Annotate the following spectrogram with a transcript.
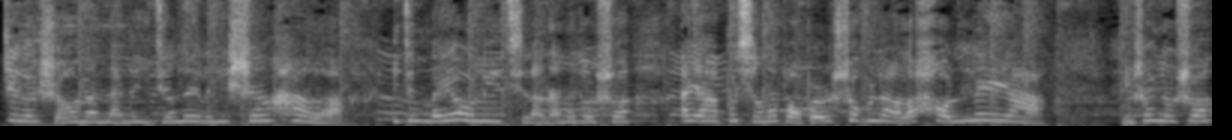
这个时候呢，男的已经累了一身汗了。已经没有力气了，男的就说：“哎呀，不行了，宝贝儿，受不了了，好累呀。”女生就说：“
